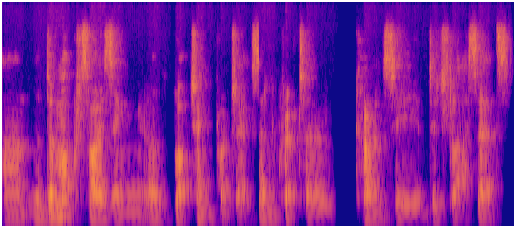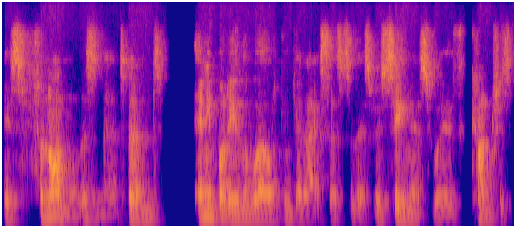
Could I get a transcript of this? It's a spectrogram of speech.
Um, the democratizing of blockchain projects and cryptocurrency and digital assets is phenomenal, isn't it? And anybody in the world can get access to this. We've seen this with countries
